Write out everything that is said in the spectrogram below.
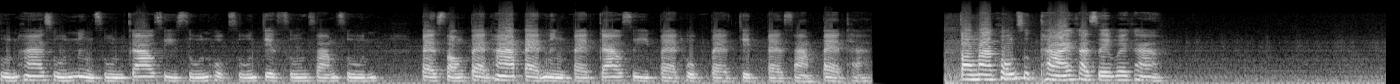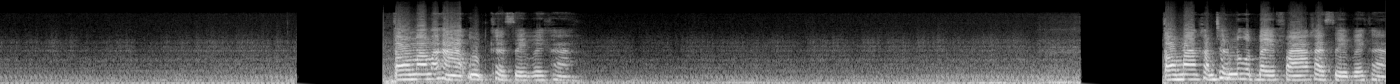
ศูนย์ห้าศูนย์หนึ่งศูนย์เก้าสี่ศูนย์หกศูนย์เจ็ดศูนย์สามศูนย์แปดสองแปดห้าแปดหนึ่งแปดเก้าสี่แปดหกแปดเจ็ดแปดสามแปดค่ะ ต่อมาโค้งสุดท้ายค่ะเซฟไว้ค่ะต่อมามหาอุดค่ะเซฟไว้ค่ะ ต่อมาคำชะโนดใบฟ้าค่ะเซฟไว้ค่ะ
